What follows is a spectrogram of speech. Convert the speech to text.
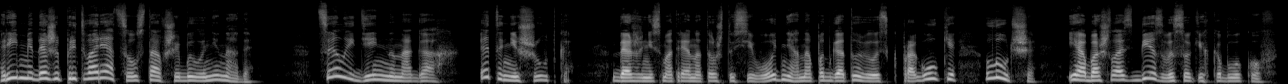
Римме даже притворяться уставшей было не надо. Целый день на ногах — это не шутка, даже несмотря на то, что сегодня она подготовилась к прогулке лучше и обошлась без высоких каблуков.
